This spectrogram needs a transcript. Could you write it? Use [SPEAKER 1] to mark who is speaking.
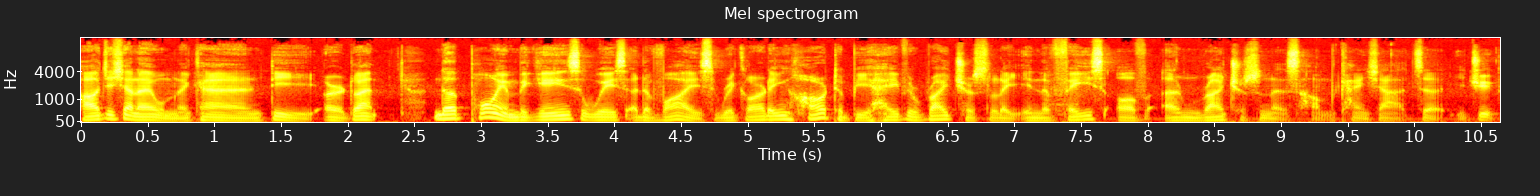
[SPEAKER 1] 好，接下来我们来看第二段。The poem begins with advice regarding how to behave righteously in the face of unrighteousness。好，我们看一下这一句。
